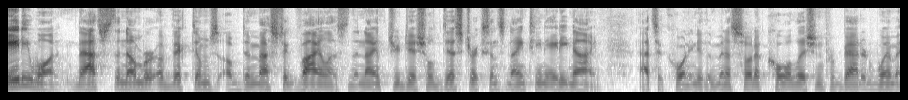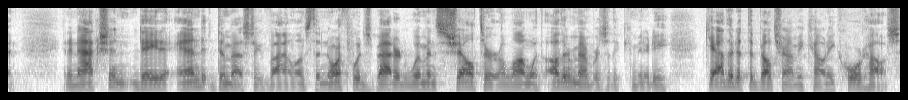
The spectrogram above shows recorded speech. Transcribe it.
81, that's the number of victims of domestic violence in the 9th Judicial District since 1989. That's according to the Minnesota Coalition for Battered Women. In an action day to end domestic violence, the Northwoods Battered Women's Shelter, along with other members of the community, gathered at the Beltrami County Courthouse.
